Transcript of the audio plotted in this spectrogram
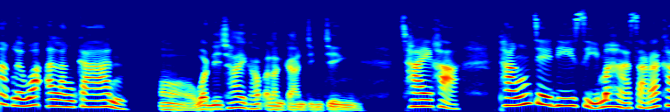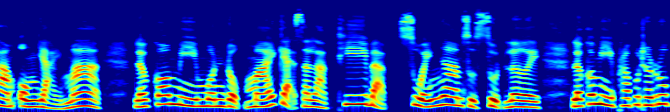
าก ๆ เลยว่าอลังการๆอ๋อวันนี้ใช่ครับอลังการจริงใช่ค่ะ ทั้งเจดีย์สีมหาสารคามองค์ใหญ่มาก แล้วก็มีมนดบไม้แกะสลักที่แบบสวยงามสุดๆเลย แล้วก็มีพระพุทธรูป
